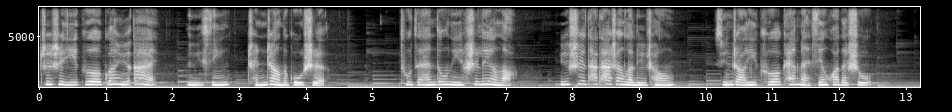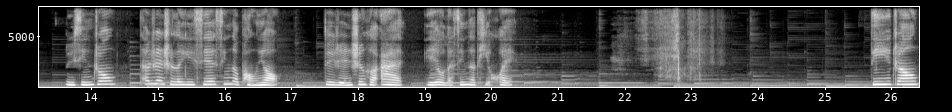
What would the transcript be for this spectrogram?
这是一个关于爱、旅行、成长的故事。兔子安东尼失恋了，于是他踏上了旅程，寻找一棵开满鲜花的树。旅行中，他认识了一些新的朋友，对人生和爱也有了新的体会。第一章，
